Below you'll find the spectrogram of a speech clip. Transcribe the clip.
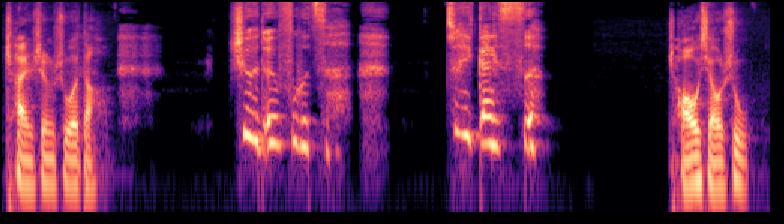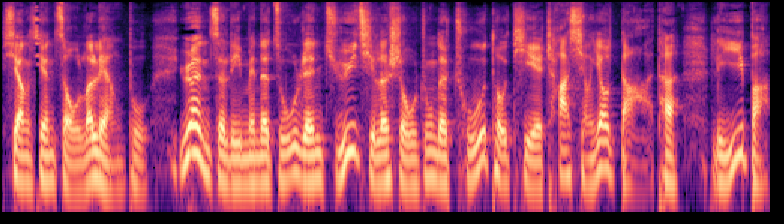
颤声说道：“这对父子最该死。”朝小树向前走了两步，院子里面的族人举起了手中的锄头、铁叉，想要打他。篱笆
